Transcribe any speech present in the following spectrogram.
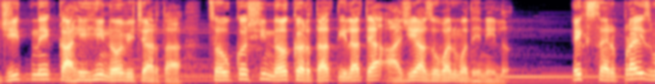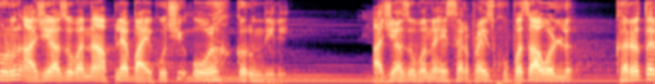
जीतने काहीही न विचारता चौकशी न करता तिला त्या आजी आजोबांमध्ये नेलं. एक सरप्राईज म्हणून आजी आजोबांना आपल्या बायकोची ओळख करून दिली. आजी आजोबांना हे सरप्राईज खूपच आवडलं. खरं तर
